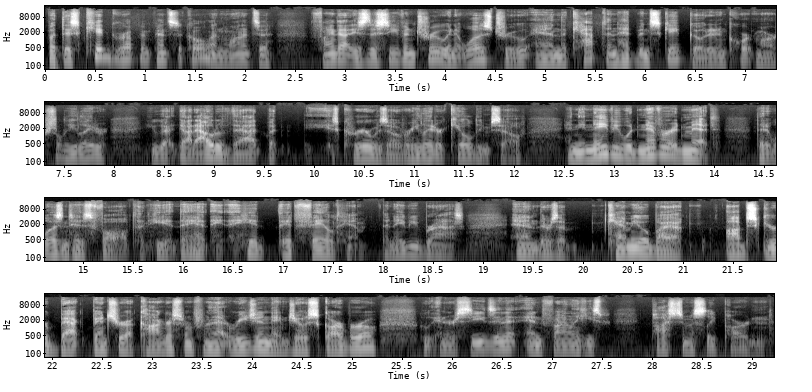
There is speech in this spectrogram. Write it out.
but this kid grew up in Pensacola and wanted to find out is this even true, and it was true. And the captain had been scapegoated and court-martialed. He later he got got out of that, but his career was over. He later killed himself. And the Navy would never admit that it wasn't his fault that he they had he had they had failed him, the Navy brass. And there's a cameo by a obscure backbencher, a congressman from that region named Joe Scarborough, who intercedes in it, and finally he's posthumously pardoned.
